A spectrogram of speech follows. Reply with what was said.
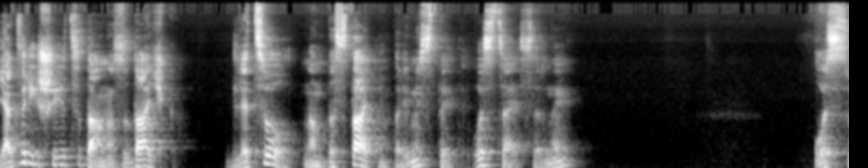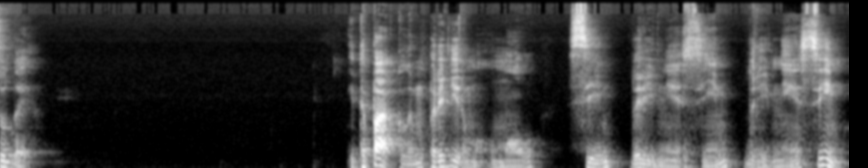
Як вирішується дана задачка? Для цього нам достатньо перемістити ось цей сирник ось сюди. І тепер, коли ми перевіримо умову, 7 дорівнює 7 дорівнює 7.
